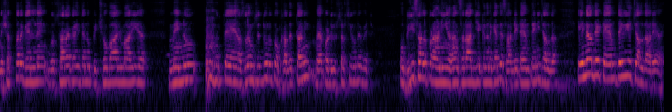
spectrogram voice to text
ਨਛੱਤਰ ਗਿੱਲ ਨੇ ਗੁੱਸਾ ਨਾ ਕਰੀ, ਤੈਨੂੰ ਪਿੱਛੋਂ ਬਾਜ਼ ਮਾਰੀ ਆ। ਮੈਨੂੰ ਤੇ ਅਸਲਮ ਸਿੱਧੂ ਨੂੰ ਧੋਖਾ ਦਿੱਤਾ ਨਹੀਂ, ਮੈਂ ਪ੍ਰੋਡਿਊਸਰ ਸੀ ਉਹਦੇ ਵਿੱਚ। ਉਹ 20 ਸਾਲ ਪੁਰਾਣੀ ਆ ਹੰਸਰਾਜ ਜੀ ਇੱਕ ਦਿਨ ਕਹਿੰਦੇ ਸਾਡੇ ਟਾਈਮ ਤੇ ਨਹੀਂ ਚੱਲਦਾ। ਇਹਨਾਂ ਦੇ ਟਾਈਮ ਤੇ ਵੀ ਇਹ ਚੱਲਦਾ ਰਿਹਾ ਹੈ।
